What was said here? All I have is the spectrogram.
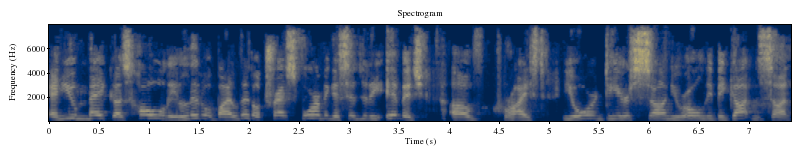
And you make us holy little by little, transforming us into the image of Christ, your dear Son, your only begotten Son.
